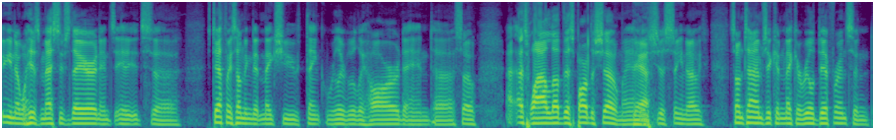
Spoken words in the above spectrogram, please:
you know his message there, and it's it's. Uh, it's definitely something that makes you think really, really hard, and uh, so uh, that's why I love this part of the show, man. Yeah. It's just you know sometimes it can make a real difference, and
